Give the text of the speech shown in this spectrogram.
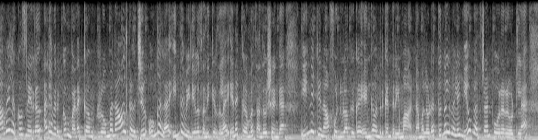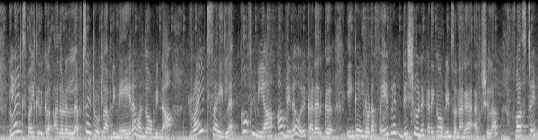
சமையலக்கோஸ் நேர்கள் அனைவருக்கும் வணக்கம். ரொம்ப நாள் கழிச்சு உங்களை இந்த வீடியோவில் சந்திக்கிறதுல எனக்கு ரொம்ப சந்தோஷங்க. இன்னைக்கு நான் ஃபுட் vlogக்கு எங்கே வந்திருக்கேன் தெரியுமா? நம்மளோட திருநெல்வேலி நியூ பஸ் ஸ்டாண்ட் போகிற ரோட்டில் ரிலையன்ஸ் பல்க் இருக்கு. அதோட லெஃப்ட் சைட் ரோட்டில் அப்படி நேராக வந்தோம் அப்படின்னா ரைட் சைடில் காஃபி மியா அப்படின்னு ஒரு கடை இருக்குது இங்கே என்னோட ஃபேவரட் டிஷ் ஒன்று கிடைக்கும் அப்படின்னு சொன்னாங்க. ஆக்சுவலாக ஃபர்ஸ்ட் டைம்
